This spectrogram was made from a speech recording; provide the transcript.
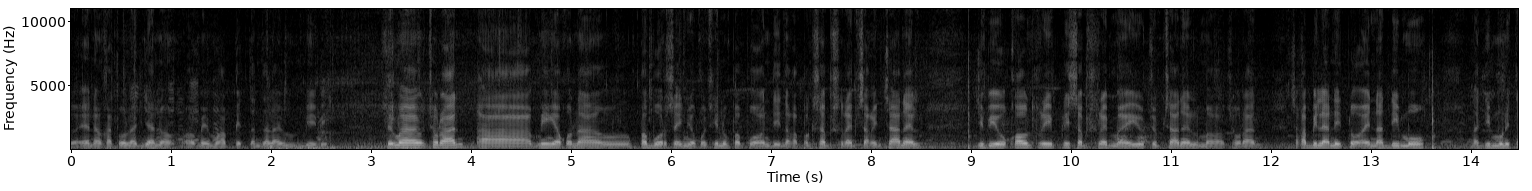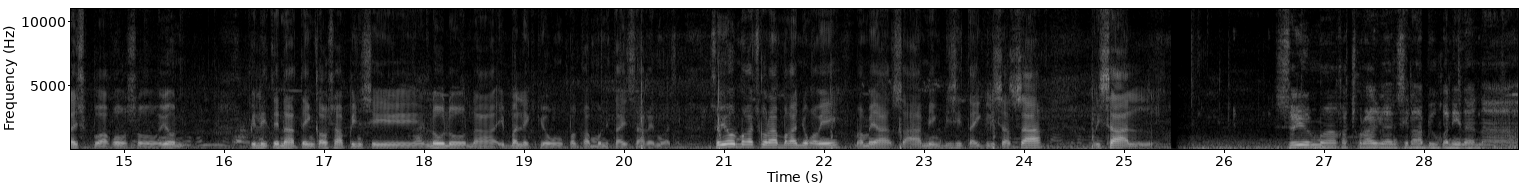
So, ayan ang katulad niya, no? Oh, may mga pit ang dala yung baby. So mga tsuran, uh, mingi ako ng pabor sa inyo kung sino pa po ang hindi nakapag-subscribe sa akin channel, GBO Country, please subscribe my YouTube channel mga tsuran. Sa kabila nito ay na-demo, na-demonetize po ako. So yun, pilitin natin kausapin si Lolo na ibalik yung pagka-monetize sa akin mga tsuran. So yun mga tsuran, baka nyo kami mamaya sa aming bisita iglesia sa Rizal. So yun mga katsuran, yan sinabi ko kanina na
